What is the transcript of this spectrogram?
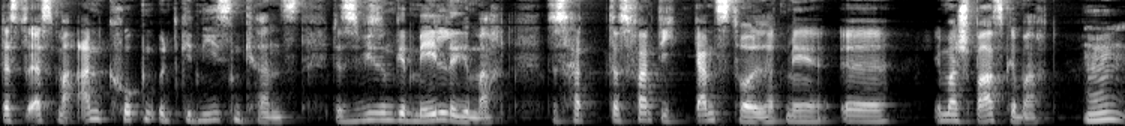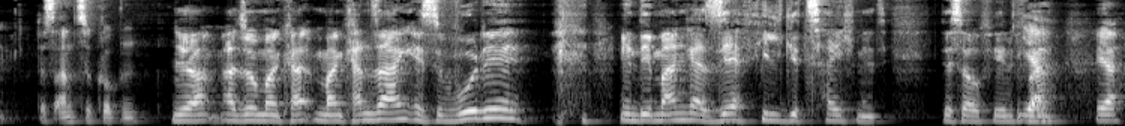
das du erstmal angucken und genießen kannst. Das ist wie so ein Gemälde gemacht. Das hat, das fand ich ganz toll, hat mir äh, immer Spaß gemacht, Hm, das anzugucken. ja, also man kann, man kann sagen, es wurde in dem Manga sehr viel gezeichnet. Das auf jeden Fall. Ja, ja,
